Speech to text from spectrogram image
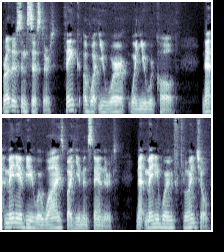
Brothers and sisters, think of what you were when you were called. Not many of you were wise by human standards. Not many were influential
